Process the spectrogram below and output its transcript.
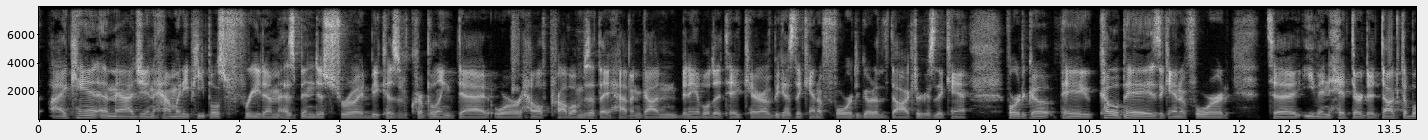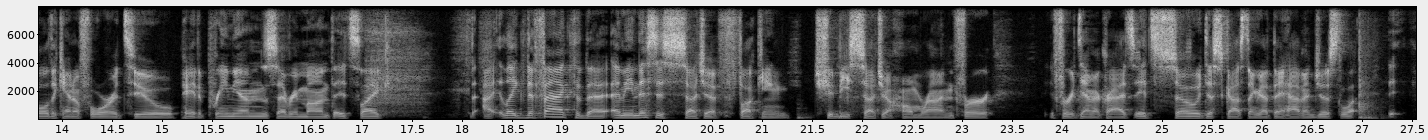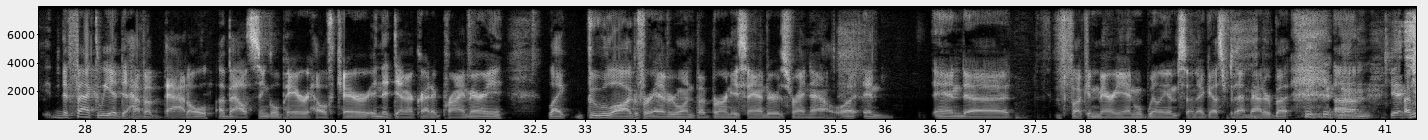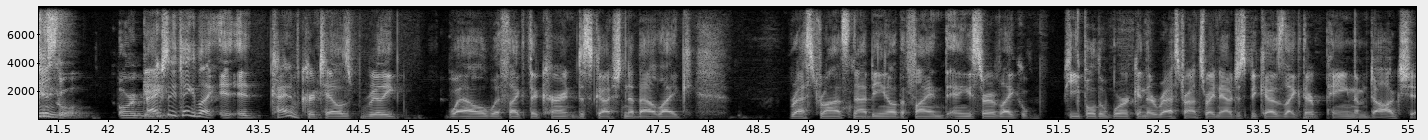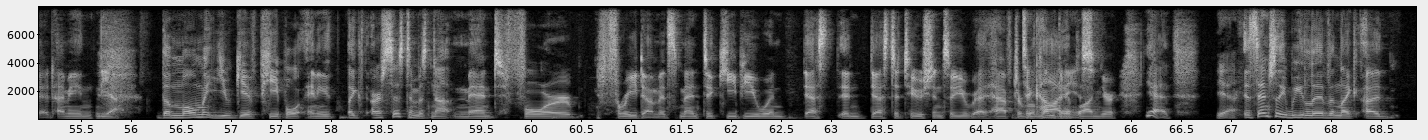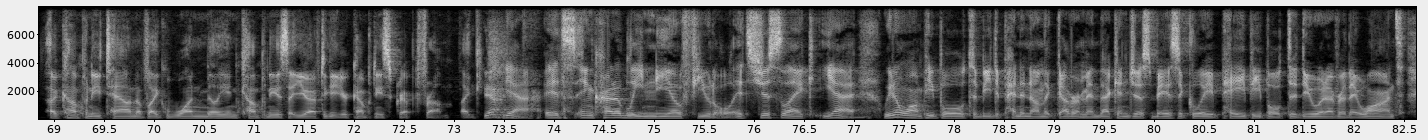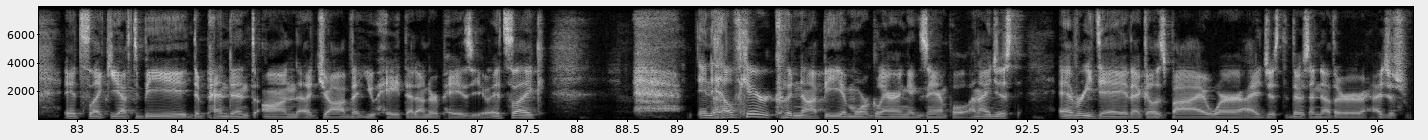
I can't imagine how many people's freedom has been destroyed because of crippling debt or health problems that they haven't gotten been able to take care of because they can't afford to go to the doctor because they can't afford to go pay co-pays, they can't afford to even hit their deductible, they can't afford to pay the premiums every month. It's like I, like the fact that I mean, this is such a fucking should be such a home run for for Democrats. It's so disgusting that they haven't just the fact we had to have a battle about single payer healthcare in the Democratic primary, like gulag for everyone but Bernie Sanders right now, Uh, and and uh, fucking Marianne Williamson, I guess for that matter. But um, Yeah, I mean- or game. I actually think like it, it kind of curtails really well with like the current discussion about like restaurants not being able to find any sort of like people to work in their restaurants right now just because like they're paying them dog shit. I mean, yeah, the moment you give people any like our system is not meant for freedom it's meant to keep you in des- in destitution so you uh, have to, To rely companies. upon your yeah yeah. essentially we live in like a a company town of like 1 million companies that you have to get your company script from like yeah. Yeah, it's incredibly neo feudal. It's just like, yeah, we don't want people to be dependent on the government that can just basically pay people to do whatever they want. It's like you have to be dependent on a job that you hate that underpays you. It's like, in healthcare could not be a more glaring example. And I just, every day that goes by where I just, there's another, I just,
